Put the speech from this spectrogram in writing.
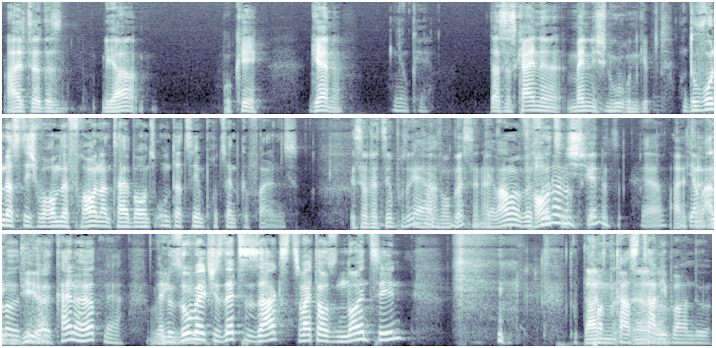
Alter, das, ja, okay, gerne. Okay. Dass es keine männlichen Huren gibt. Und du wunderst dich, warum der Frauenanteil bei uns unter 10% gefallen ist. Ist der 10%? Ja. Warum das denn? Der war mal bei Frauen 40. haben uns gerne. Ja, Alter, die haben alle, die, dir. keiner hört mehr. Wenn Wegen du so welche Sätze sagst, 2019, Dann, Podcast-Taliban, du. Äh,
